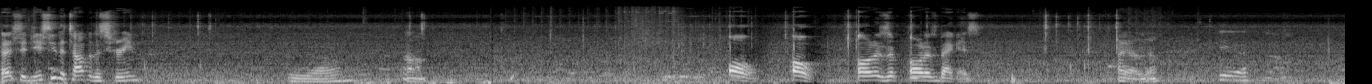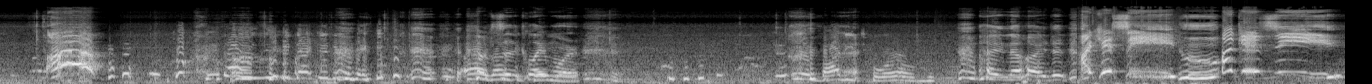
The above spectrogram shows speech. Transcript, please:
Actually, do you see the top of the screen? Yeah. Um. Oh, oh, oh, there's a, oh, there's bad guys. I don't know. Yeah. Ah! Oh, dude, that did it. I was that a claymore. Your body twirled. I know I did. I can't see! I can't see!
